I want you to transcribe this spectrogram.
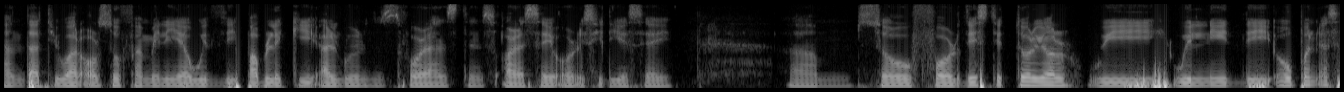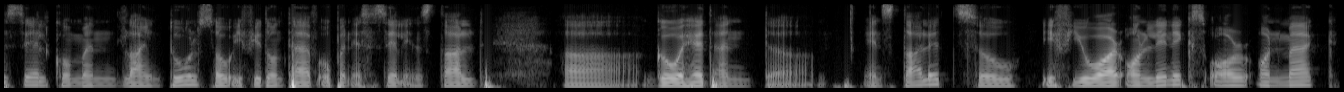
and that you are also familiar with the public key algorithms for instance RSA or ECDSA. Um, so for this tutorial we will need the OpenSSL command line tool so if you don't have OpenSSL installed go ahead and uh, install it. So if you are on Linux or on Mac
